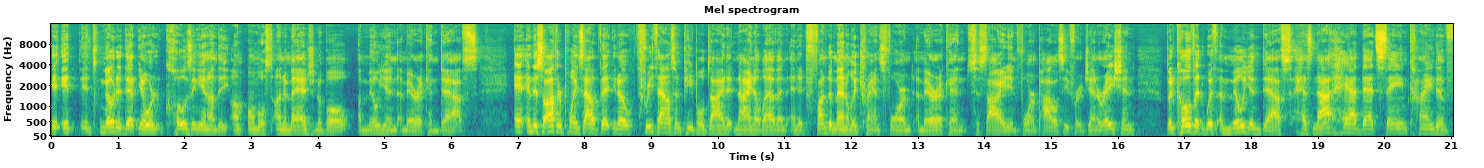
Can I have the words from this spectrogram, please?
it, it noted that you know we're closing in on the um, almost unimaginable a million American deaths, and, and, this author points out that you know 3000 people died at 9-11 and it fundamentally transformed american society and foreign policy for a generation but covid with a million deaths has not had that same kind of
